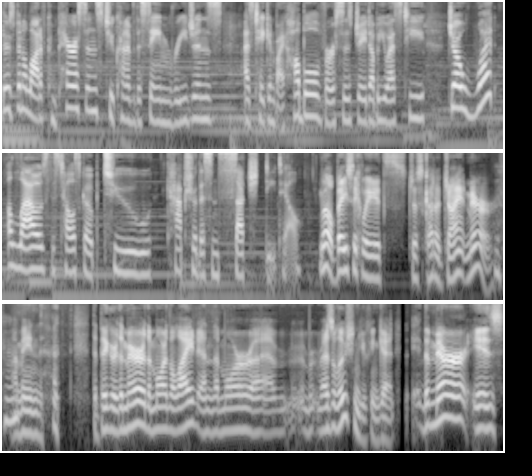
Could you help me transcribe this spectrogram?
There's been a lot of comparisons to kind of the same regions as taken by Hubble versus JWST. Joe, what allows this telescope to capture this in such detail? Well, basically, it's just got a giant mirror. Mm-hmm. I mean, the bigger the mirror, the more the light and the more uh, resolution you can get. The mirror is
